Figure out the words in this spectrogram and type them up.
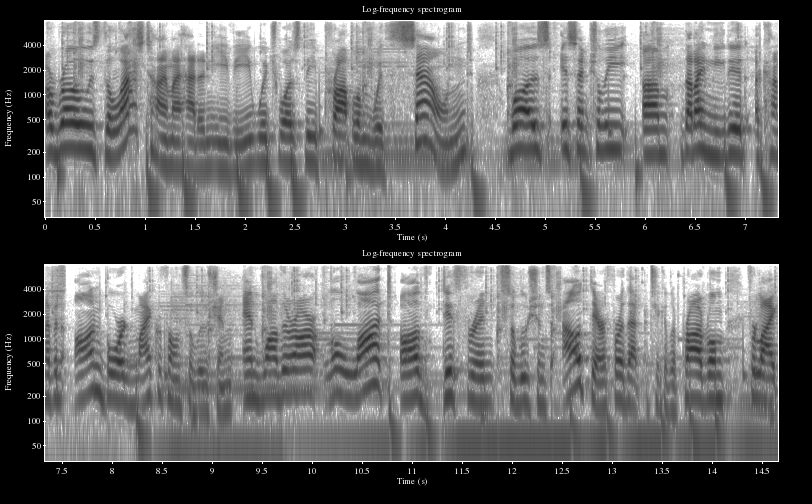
arose the last time I had an EV, which was the problem with sound, was essentially um, that I needed a kind of an onboard microphone solution. And while there are a lot of different solutions out there for that particular problem, for like,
